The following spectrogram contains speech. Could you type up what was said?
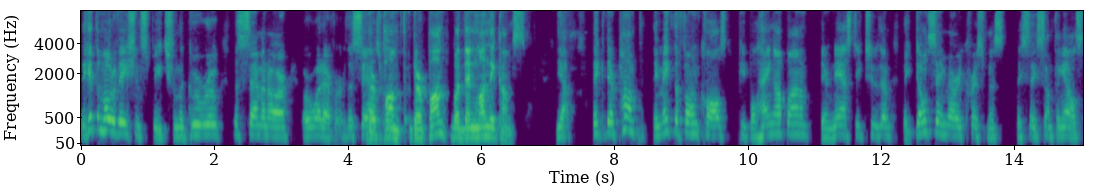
they get the motivation speech from the guru, the seminar, or whatever, the sales. They're pumped. They're pumped, but then Monday comes. Yeah, they, they're pumped. They make the phone calls. People hang up on them. They're nasty to them. They don't say Merry Christmas. They say something else.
